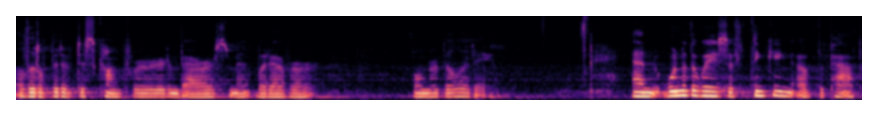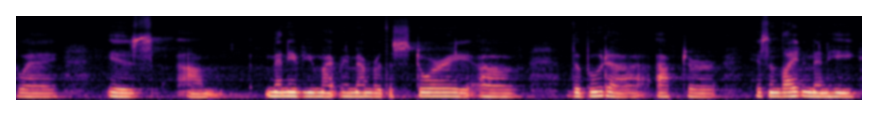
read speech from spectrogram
a little bit of discomfort, embarrassment, whatever, vulnerability. And one of the ways of thinking of the pathway is um, many of you might remember the story of the Buddha after his enlightenment. He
